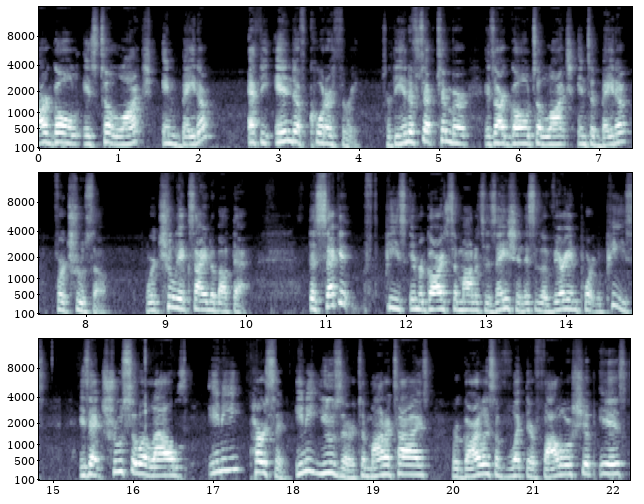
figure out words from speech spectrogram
our goal is to launch in beta at the end of quarter three. So at the end of September is our goal to launch into beta for Truso. We're truly excited about that. The second piece in regards to monetization, this is a very important piece, is that Truso allows any person, any user to monetize regardless of what their followership is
